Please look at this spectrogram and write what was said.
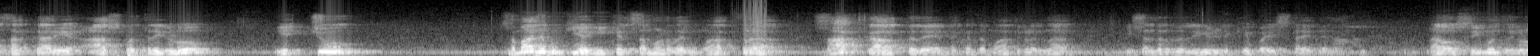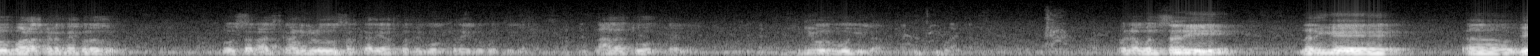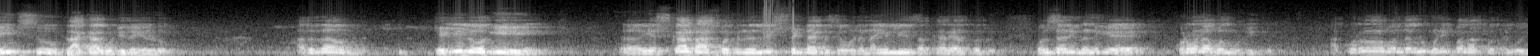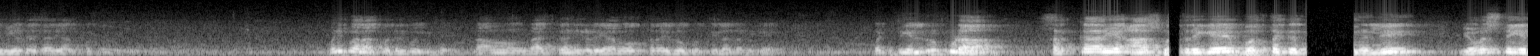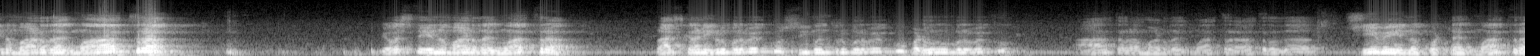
ಸರ್ಕಾರಿ ಆಸ್ಪತ್ರೆಗಳು ಹೆಚ್ಚು ಸಮಾಜಮುಖಿಯಾಗಿ ಕೆಲಸ ಮಾಡಿದಾಗ ಮಾತ್ರ ಸಾರ್ಥಕ ಆಗ್ತದೆ ಅಂತಕ್ಕಂಥ ಮಾತುಗಳನ್ನ ಈ ಸಂದರ್ಭದಲ್ಲಿ ಹೇಳಲಿಕ್ಕೆ ಬಯಸ್ತಾ ಇದ್ದೇನೆ. ನಾವು ಶ್ರೀಮಂತರುಗಳು ಬಹಳ ಕಡಿಮೆ ಬರೋದು. ಬಹುಶಃ ರಾಜಕಾರಣಿಗಳು ಸರ್ಕಾರಿ ಆಸ್ಪತ್ರೆಗೆ ಹೋಗ್ತಾರೆ ಇಲ್ಲೋ ಗೊತ್ತಿಲ್ಲ. ನಾನಂತೂ ಹೋಗ್ತಾ ಇಲ್ಲ. ಇಲ್ಲಿವರೆಗೂ ಹೋಗಿಲ್ಲ. ಒಂದ್ಸಾರಿ ನನಗೆ ವೆಯ್ನ್ಸು ಬ್ಲ್ಯಾಕ್ ಆಗಿಬಿಟ್ಟಿದೆ ಎರಡು. ಅದನ್ನ ಡೆಲ್ಲಿಲಿ ಹೋಗಿ ಎಸ್ಕಾರ್ಟ್ ಆಸ್ಪತ್ರೆಯಲ್ಲಿ ಸ್ಟೆಂಟ್ ಹಾಕಿಸ್ಕೊಂಡೆ ನಾ ಇಲ್ಲಿ ಸರ್ಕಾರಿ ಆಸ್ಪತ್ರೆ. ಒಂದ್ಸಾರಿ ನನಗೆ ಕೊರೋನಾ ಬಂದ್ಬಿಟ್ಟಿತ್ತು. ಆ ಕೊರೋನಾ ಬಂದಾಗಲೂ ಮಣಿಪಾಲ್ ಆಸ್ಪತ್ರೆಗೆ ಹೋಗಿದ್ದೆ. ಎರಡನೇ ಸಾರಿ ಆಸ್ಪತ್ರೆಗೆ ಮಣಿಪಾಲ್ ಆಸ್ಪತ್ರೆಗೆ ಹೋಗಿದ್ದೆ. ನಾವು ರಾಜಕಾರಣಿಗಳು ಯಾರು ಹೋಗ್ತಾರೋ ಇಲ್ಲೋ ಗೊತ್ತಿಲ್ಲ ನನಗೆ. ಬಟ್ ಎಲ್ಲರೂ ಕೂಡ ಸರ್ಕಾರಿ ಆಸ್ಪತ್ರೆಗೆ ಬರ್ತಕ್ಕಂಥ ವ್ಯವಸ್ಥೆಯನ್ನು ಮಾಡಿದಾಗ ಮಾತ್ರ, ವ್ಯವಸ್ಥೆಯನ್ನು ಮಾಡಿದಾಗ ಮಾತ್ರ ರಾಜಕಾರಣಿಗಳು ಬರಬೇಕು, ಶ್ರೀಮಂತರು ಬರಬೇಕು, ಬಡವರು ಬರಬೇಕು. ಆ ಥರ ಮಾಡಿದಾಗ ಮಾತ್ರ, ಆ ಥರದ ಸೇವೆಯನ್ನು ಕೊಟ್ಟಾಗ ಮಾತ್ರ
